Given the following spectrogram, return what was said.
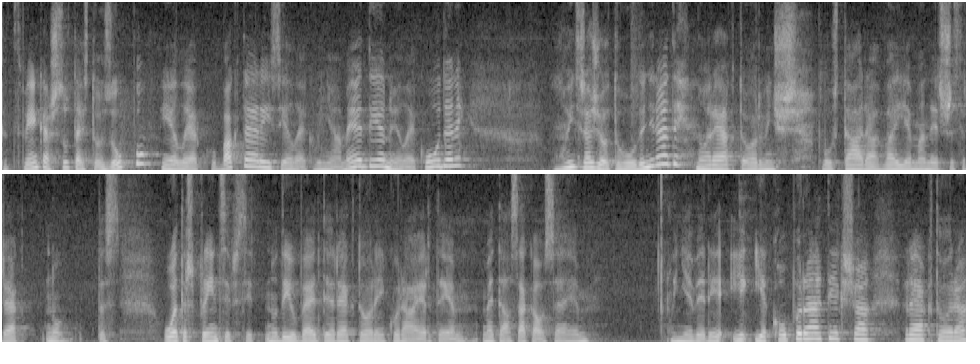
tad vienkārši sūtais to zupu, ielieku baktērijas, ielieku viņām ēdienu, ielieku ūdeni. Uh, Viņš ražo to ūdeņradi no reaktora, viņš plūst ārā. Vai ja man ir šis reaktors, nu, tas otrs princips ir nu, divi veidi reaktori, kurā ir tie metāla sakausējumi. Viņi jau ir ie, iekoporēti iekšā reaktorā.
